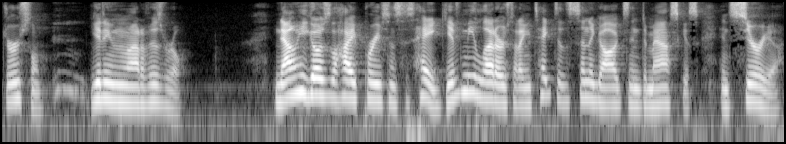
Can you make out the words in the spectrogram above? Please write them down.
Jerusalem, getting him out of Israel. Now he goes to the high priest and says, Hey, give me letters that I can take to the synagogues in Damascus, in Syria,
